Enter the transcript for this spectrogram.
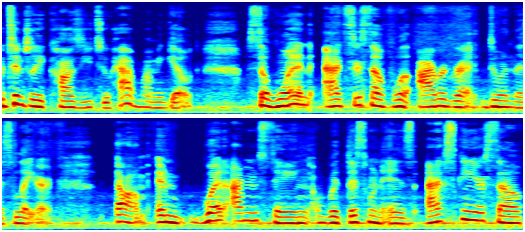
potentially cause you to have mommy guilt. So one, ask yourself, will I regret doing this later? Um, and what I'm saying with this one is asking yourself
